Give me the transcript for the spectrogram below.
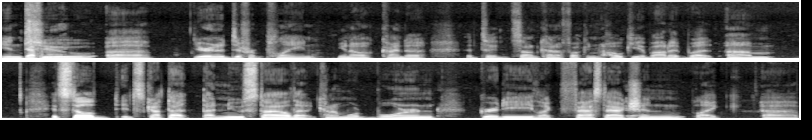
into Definitely. uh you're in a different plane, you know, kind of to sound kind of fucking hokey about it, but um it's still it's got that that new style that kind of more Bourne gritty like fast action like uh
